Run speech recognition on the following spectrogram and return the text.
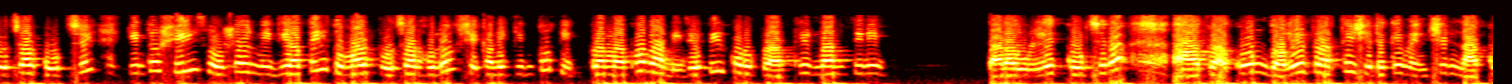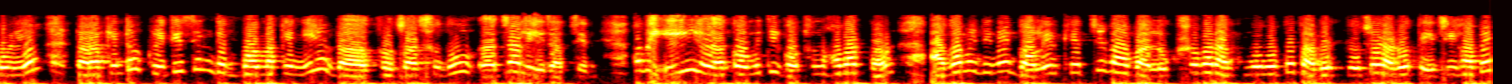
প্রচার করছে। কিন্তু সেই সোশ্যাল মিডিয়াতেই তোমার প্রচার হলো, সেখানে কিন্তু তিপ্রা মাথা বা বিজেপির কোনো প্রার্থীর নাম তিনি তারা উল্লেখ করছে না। কোন দলের প্রার্থী সেটাকে মেনশন না করলেও তারা কিন্তু কৃতি সিং দেববর্মাকে নিয়ে প্রচার শুধু চালিয়ে যাচ্ছেন। তবে এই কমিটি গঠন হওয়ার পর আগামী দিনে দলের ক্ষেত্রে বা লোকসভার আগ মুহূর্তে তাদের প্রচার আরও তেজি হবে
